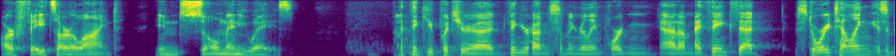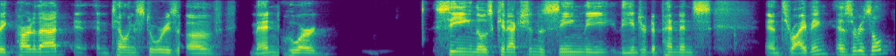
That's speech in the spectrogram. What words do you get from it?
our fates are aligned in so many ways. I think you put your uh, finger on something really important, Adam. I think that storytelling is a big part of that and, telling stories of men who are seeing those connections, seeing the the interdependence and thriving as a result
